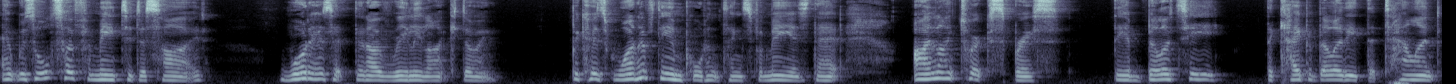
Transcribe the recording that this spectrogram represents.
it was also for me to decide what is it that I really like doing because one of the important things for me is that I like to express the ability, the capability, the talent,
